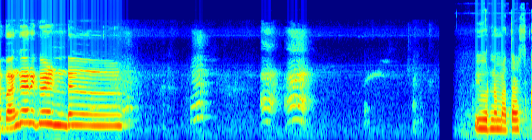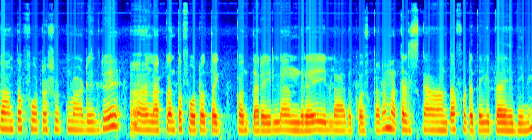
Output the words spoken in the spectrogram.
ಬಂಗಾರ ಗುಂಡು. ಇವ್ರನ್ನ ಮಾತಾಡ್ಸ್ಕೊಂತ ಫೋಟೋ ಶೂಟ್ ಮಾಡಿದರೆ ನಕ್ಕಂತ ಫೋಟೋ ತೆಕ್ಕೊತಾರೆ. ಇಲ್ಲ ಅಂದರೆ ಇಲ್ಲ, ಅದಕ್ಕೋಸ್ಕರ ಮಾತಾಡ್ಸ್ಕೊಂತ ಫೋಟೋ ತೆಗಿತಾ ಇದ್ದೀನಿ.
